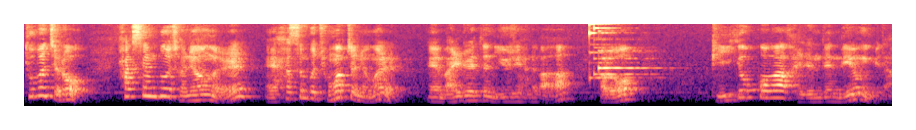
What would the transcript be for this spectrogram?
두 번째로 학생부 전형을 예, 학생부 종합 전형을 예, 만류했던 이유 중에 하나가 바로 비교과와 관련된 내용입니다.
